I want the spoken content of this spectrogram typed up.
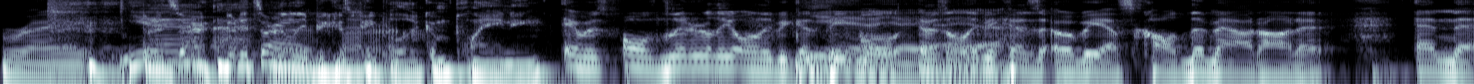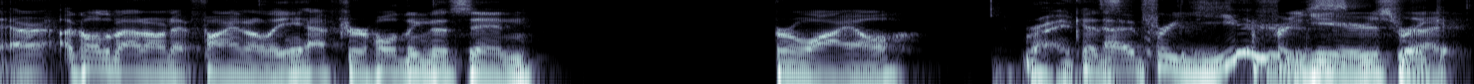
right? But Yeah, it's but it's only because people are complaining. It was oh, literally only because Yeah, people. yeah, it was only yeah. because OBS called them out on it, and the, or called them out on it finally after holding this in for a while. Right. Because uh, for years, for years, like, right?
